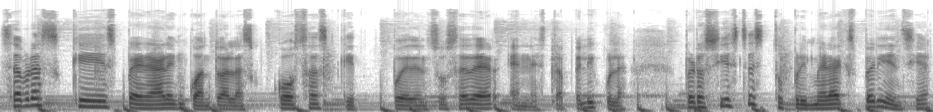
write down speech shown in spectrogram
sabrás qué esperar en cuanto a las cosas que pueden suceder en esta película. Pero si esta es tu primera experiencia,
